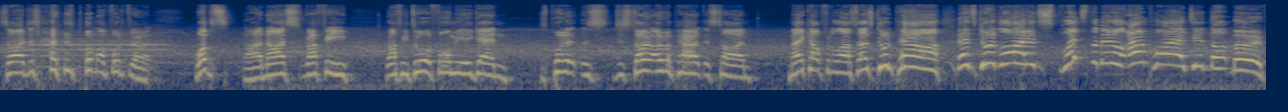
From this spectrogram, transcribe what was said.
So I just, I just put my foot through it. Whoops. Uh, nice. Ruffy. Ruffy, do it for me again. Just put it, just, just don't overpower it this time. Make up for the last. That's good power. It's good line. It splits the middle. Umpire did not move.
